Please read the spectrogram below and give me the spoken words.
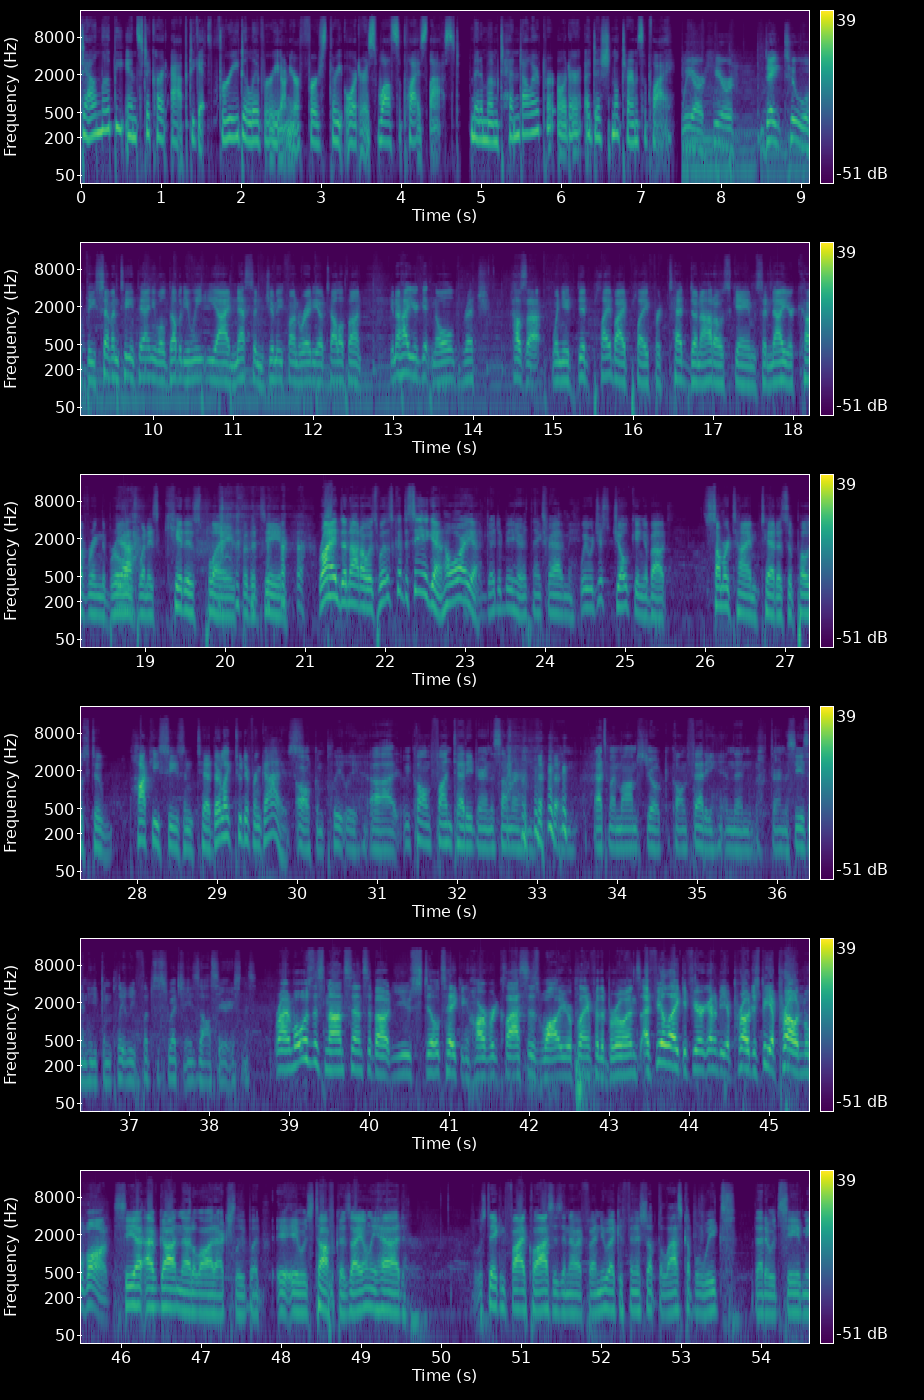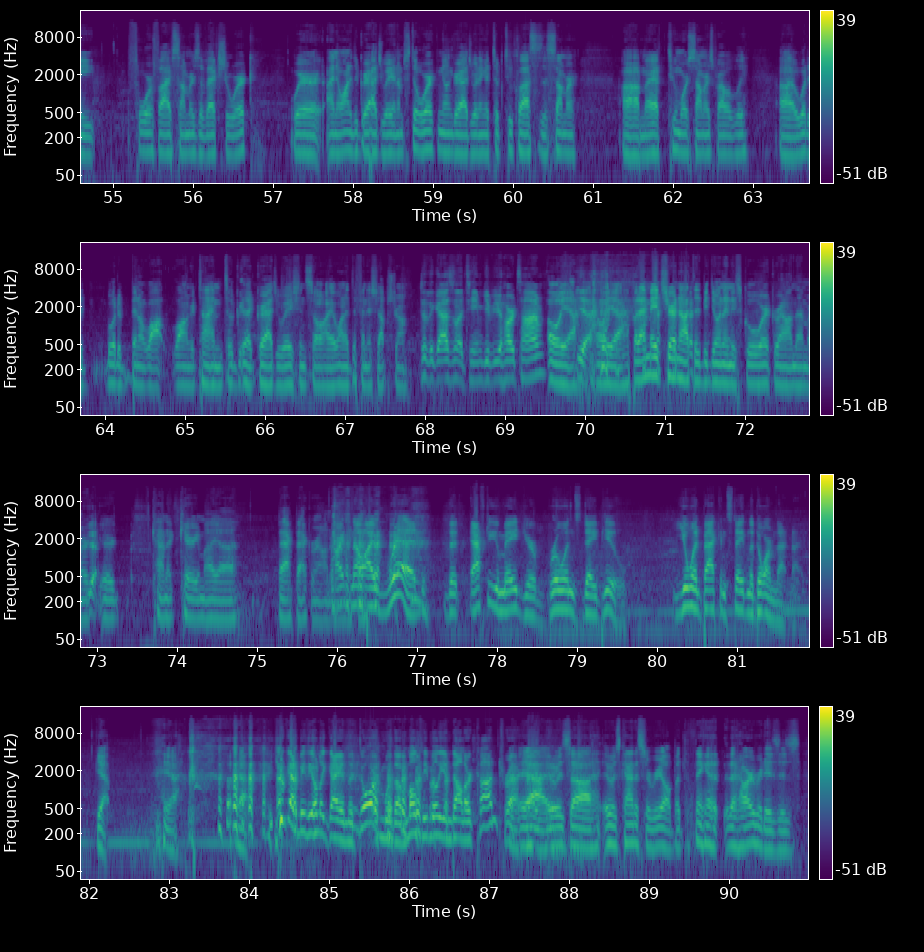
Download the Instacart app to get free delivery on your first three orders while supplies last. Minimum $10 per order, additional term supply. We are here, day two of the 17th annual WEEI NESN Jimmy Fund Radio Telethon. You know how you're getting old, Rich? How's that? When you did play by play for Ted Donato's games, and now you're covering the Bruins Yeah. when his kid is playing for the team. Ryan Donato is with us. Good to see you again. How are you? Good to be here. Thanks for having me. We were just joking about summertime Ted as opposed to hockey season Ted. They're like two different guys. Oh, completely. Uh, we call him Fun Teddy during the summer, and, and that's my mom's joke. We call him Fetty, and then during the season, he completely flips a switch and he's all seriousness. Ryan, what was this nonsense about you still taking Harvard classes while you were playing for the Bruins? I feel like if you're going to be a pro, just be a pro and move on. See, I, I've gotten that a lot actually, but it, it was tough because I only had was taking five classes, and if I knew I could finish up the last couple of weeks, that it would save me four or five summers of extra work. Where I wanted to graduate, and I'm still working on graduating. I took two classes this summer. Um, I have two more summers probably. Uh, would have would have been a lot longer time until gra- graduation, so I wanted to finish up strong. Did the guys on the team give you a hard time? Oh yeah, Yeah. oh yeah. But I made sure not to be doing any schoolwork around them or, Yeah. or kind of carry my uh, backpack around. All right, now I read that after you made your Bruins debut, you went back and stayed in the dorm that night. Yeah, yeah, yeah. You got to be the only guy in the dorm with a multi-million dollar contract. yeah, it was uh, it was kind of surreal. But the thing at, that Harvard is is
